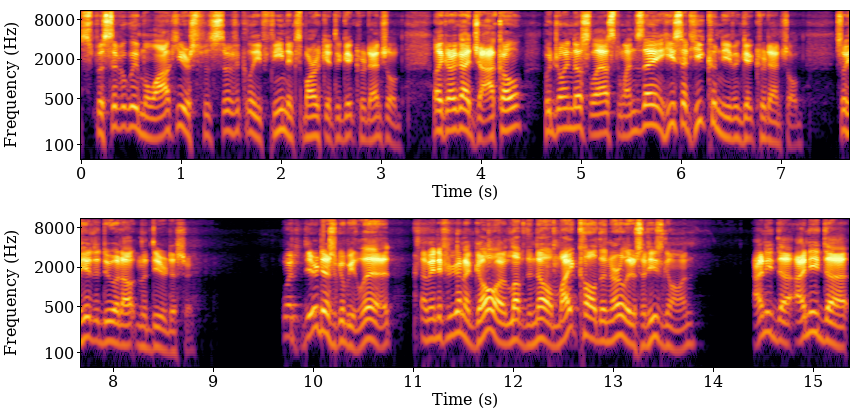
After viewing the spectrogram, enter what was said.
specifically Milwaukee or specifically Phoenix market to get credentialed. Like our guy Jocko, who joined us last Wednesday, he said he couldn't even get credentialed, so he had to do it out in the Deer District. Which Deer District would be lit. I mean, if you're gonna go, I'd love to know. Mike called in earlier, said he's going. I need to, I need to,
